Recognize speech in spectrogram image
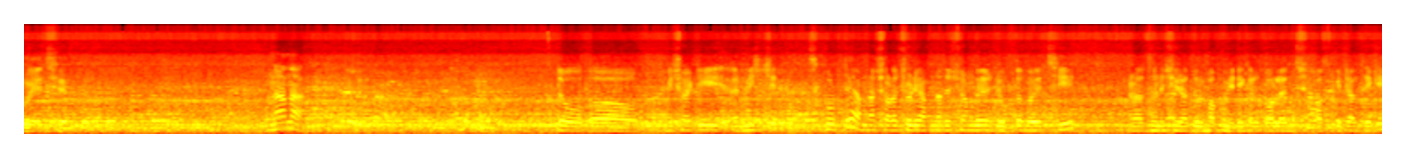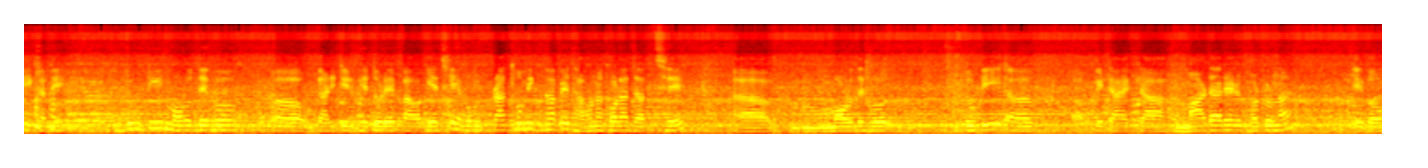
রয়েছে। না না তো বিষয়টি নিশ্চিত করতে আমরা সরাসরি আপনাদের সঙ্গে যুক্ত হয়েছি। রাজধানী Sirajul Haque medical college hospital থেকে। এখানে দুটি মরদেহ গাড়িটির ভেতরে পাওয়া গিয়েছে এবং প্রাথমিকভাবে ধারণা করা যাচ্ছে মরদেহ দুটি এটা একটা মার্ডারের ঘটনা এবং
